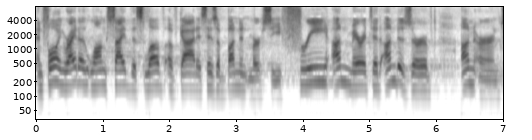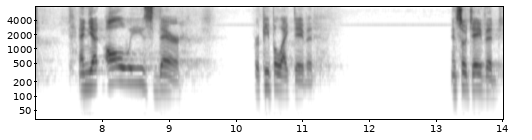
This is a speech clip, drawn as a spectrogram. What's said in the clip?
And flowing right alongside this love of God is his abundant mercy, free, unmerited, undeserved, unearned, and yet always there for people like David. And so David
